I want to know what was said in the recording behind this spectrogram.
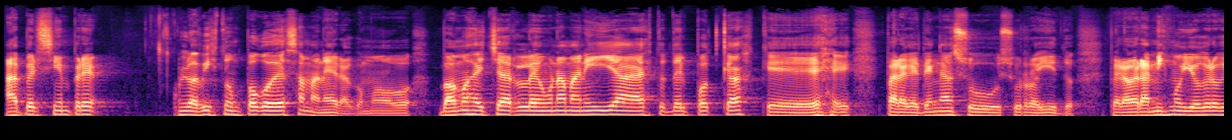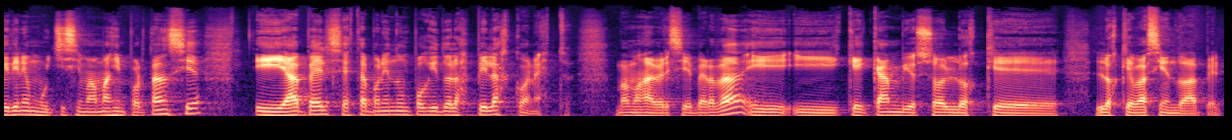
Apple siempre lo ha visto un poco de esa manera, como vamos a echarle una manilla a estos del podcast que, para que tengan su, su rollito. Pero ahora mismo yo creo que tiene muchísima más importancia y Apple se está poniendo un poquito las pilas con esto. Vamos a ver si es verdad y, qué cambios son los que, los que va haciendo Apple.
